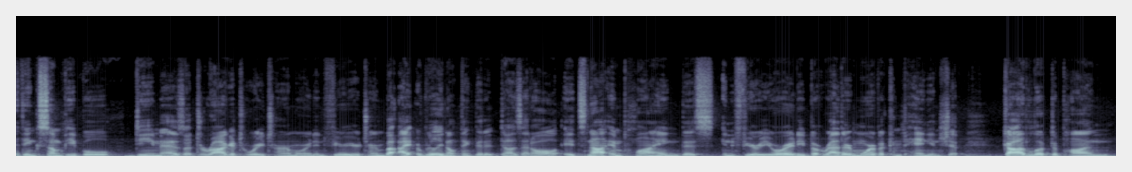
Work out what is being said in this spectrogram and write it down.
I think some people deem as a derogatory term or an inferior term, but I really don't think that it does at all. It's not implying this inferiority, but rather more of a companionship. God looked upon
